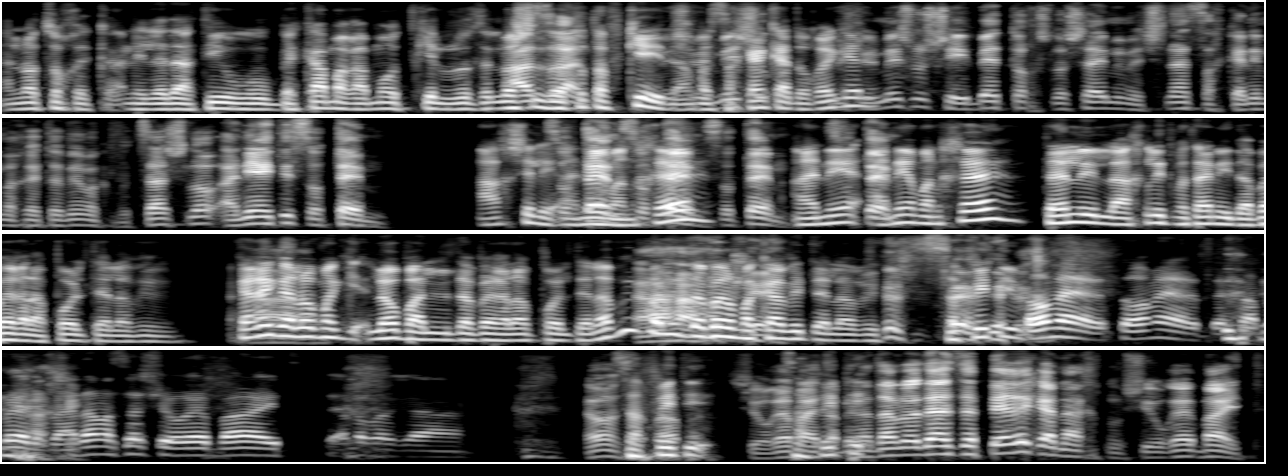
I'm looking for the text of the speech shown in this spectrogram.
אני לא צוחק, אני לדעתי הוא בכמה רמות, כאילו, זה לא שזה אותו תפקיד, אבל שחקן כדורגל, בשביל מישהו שאיבד תוך שלושה ימים את שני השחקנים הכי טובים בקבוצה שלו, אני הייתי סותם. אח שלי, אני המנחה, סותם, סותם. אני סותם. אני המנחה, תן לי להחליט מתי אני אדבר על הפועל תל אביב. כרגע אה, לא מגיע- לא בא לי לדבר על הפועל תל אביב, בא לי אה, לדבר על אוקיי. מכבי תל אביב. צפיתי, תומר, תומר, תכבד, הבן אדם עשה שיעורי בית, תן לו רגע. לא, צפיתי- סבבה. שיעורי בית. הבן אדם לא יודע איזה פרק אנחנו, שיעורי בית.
